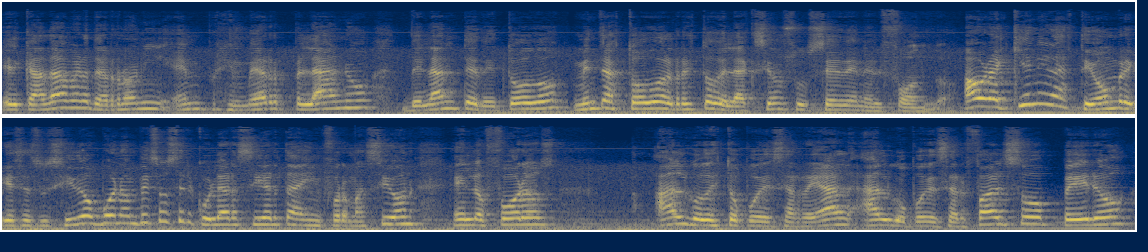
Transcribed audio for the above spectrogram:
el cadáver de Ronnie en primer plano delante de todo, mientras todo el resto de la acción sucede en el fondo. Ahora, ¿quién era este hombre que se suicidó? Bueno, empezó a circular cierta información en los foros. Algo de esto puede ser real, algo puede ser falso, pero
